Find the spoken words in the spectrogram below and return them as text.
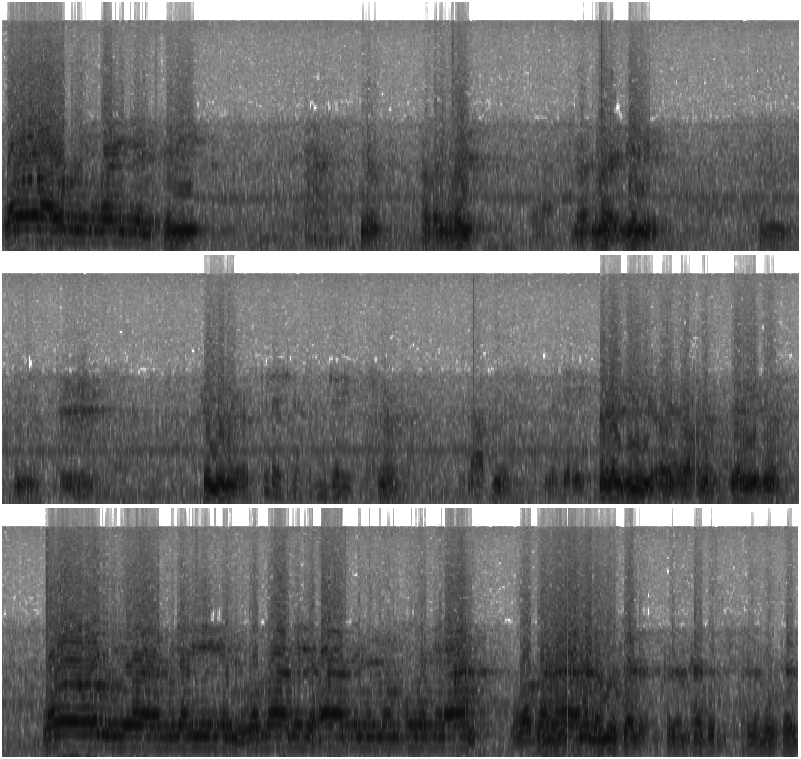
ورواه ابن جريج. جرير نعم. أعطى جريج لا كم كذا يا شيخ ابن جرير. نعم. نعم ابن جرير. بدل فيه نعم. جرير نعم. وروى ابن جرير وابن ابي حاتم المنصورة عنه وكما هذا مرسل كلام حسن هذا مرسل.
